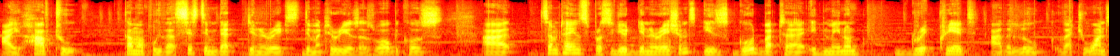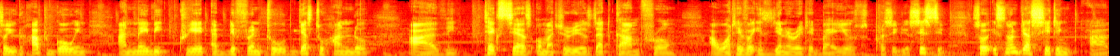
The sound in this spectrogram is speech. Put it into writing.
I have to come up with a system that generates the materials as well because uh, sometimes procedure generations is good but uh, it may not create uh, the look that you want. So you'd have to go in and maybe create a different tool just to handle uh, the textures or materials that come from uh, whatever is generated by your procedure system so it's not just sitting uh,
